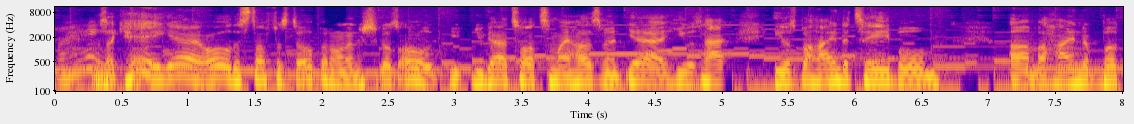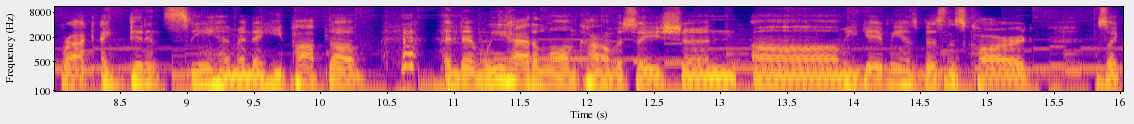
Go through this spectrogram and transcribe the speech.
Right. I was like, hey, yeah, oh, this stuff is dope and all. And she goes, oh, you, you gotta talk to my husband. Yeah, he was ha- he was behind the table, um, behind the book rack. I didn't see him, and then he popped up, and then we had a long conversation. Um, he gave me his business card. I was like,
